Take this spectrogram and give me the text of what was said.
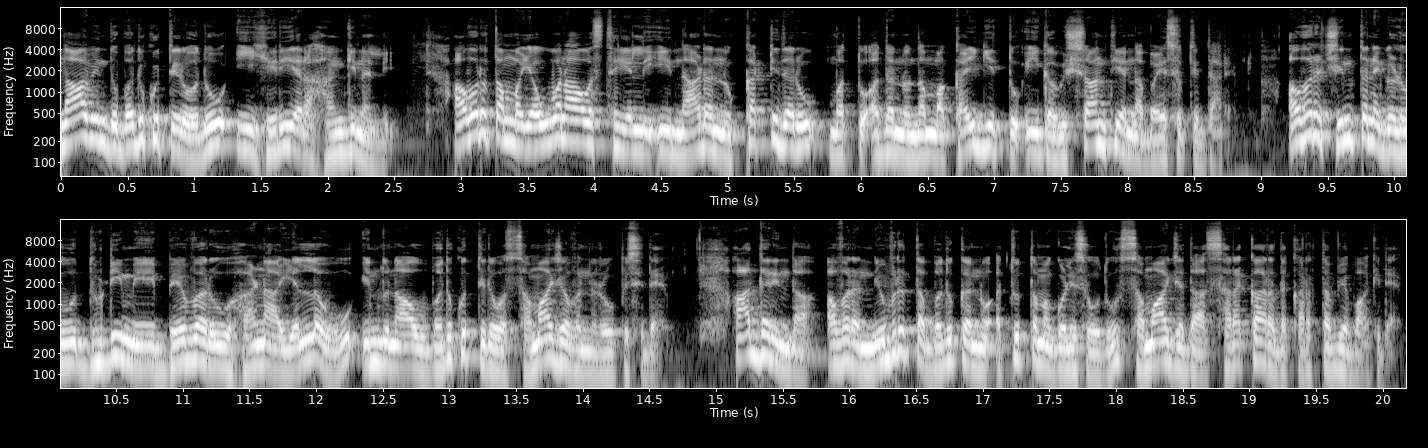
ನಾವಿಂದು ಬದುಕುತ್ತಿರುವುದು ಈ ಹಿರಿಯರ ಹಂಗಿನಲ್ಲಿ. ಅವರು ತಮ್ಮ ಯೌವನಾವಸ್ಥೆಯಲ್ಲಿ ಈ ನಾಡನ್ನು ಕಟ್ಟಿದರು ಮತ್ತು ಅದನ್ನು ನಮ್ಮ ಕೈಗಿತ್ತು. ಈಗ ವಿಶ್ರಾಂತಿಯನ್ನು ಬಯಸುತ್ತಿದ್ದಾರೆ. ಅವರ ಚಿಂತನೆಗಳು, ದುಡಿಮೆ, ಬೆವರು, ಹಣ ಎಲ್ಲವೂ ಇಂದು ನಾವು ಬದುಕುತ್ತಿರುವ ಸಮಾಜವನ್ನು ರೂಪಿಸಿದೆ. ಆದ್ದರಿಂದ ಅವರ ನಿವೃತ್ತ ಬದುಕನ್ನು ಅತ್ಯುತ್ತಮಗೊಳಿಸುವುದು ಸಮಾಜದ ಸರಕಾರದ ಕರ್ತವ್ಯವಾಗಿದೆ.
